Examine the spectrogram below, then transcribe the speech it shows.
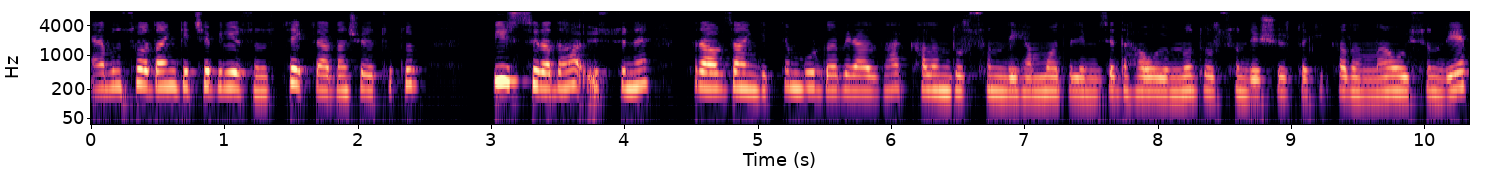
yani bunu sonradan geçebiliyorsunuz. Tekrardan şöyle tutup bir sıra daha üstüne trabzan gittim. Burada biraz daha kalın dursun diye modelimize daha uyumlu dursun diye şuradaki kalınlığa uysun diye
